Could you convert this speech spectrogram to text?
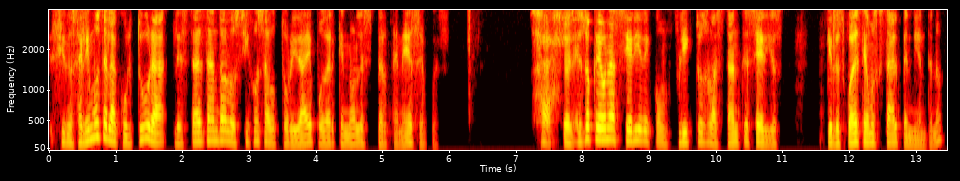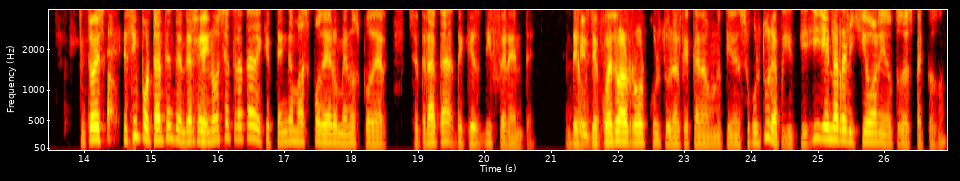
si nos salimos de la cultura, le estás dando a los hijos autoridad y poder que no les pertenece, pues. Eso crea una serie de conflictos bastante serios que los cuales tenemos que estar al pendiente, ¿no? Entonces, ah. es importante entender que no se trata de que tenga más poder o menos poder, se trata de que es diferente, de, acuerdo al rol cultural que cada uno tiene en su cultura y, y en la religión y en otros aspectos, ¿no?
